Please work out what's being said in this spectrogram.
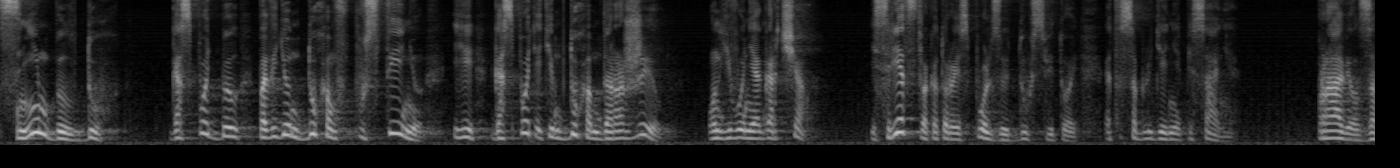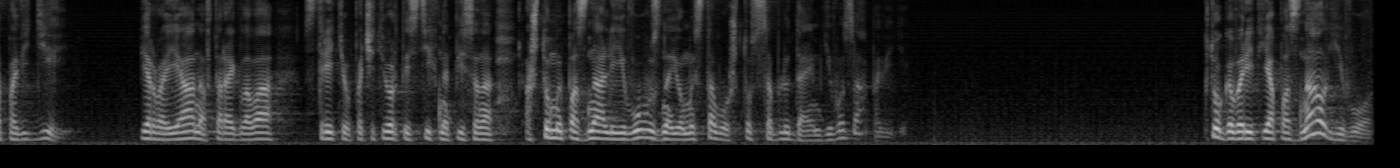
С ним был дух. Господь был поведен духом в пустыню, и Господь этим духом дорожил. Он его не огорчал. И средство, которое использует Дух Святой, это соблюдение Писания, правил, заповедей. 1 Иоанна, 2 глава, с 3 по 4 стих написано, «А что мы познали Его, узнаем из того, что соблюдаем Его заповеди». Кто говорит, я познал Его,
